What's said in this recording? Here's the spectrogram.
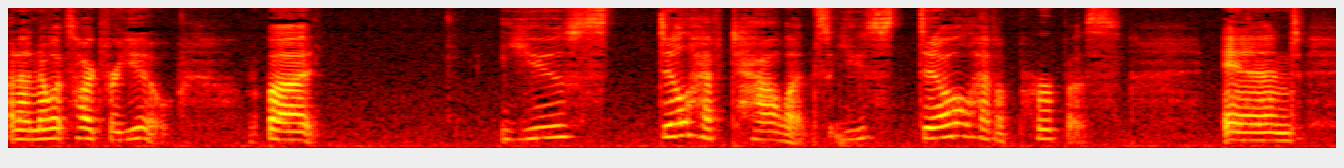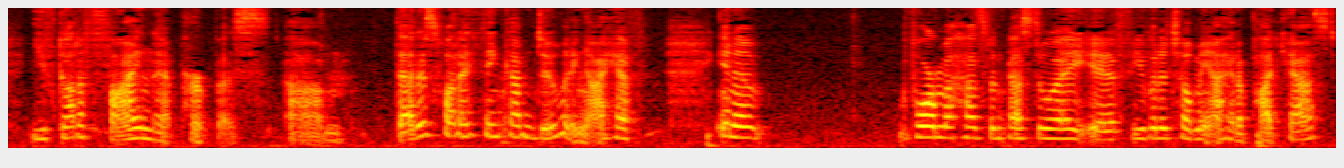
and I know it's hard for you, but you still have talents. You still have a purpose, and you've got to find that purpose. Um, that is what I think I'm doing. I have, you know, before my husband passed away, if you would have told me I had a podcast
